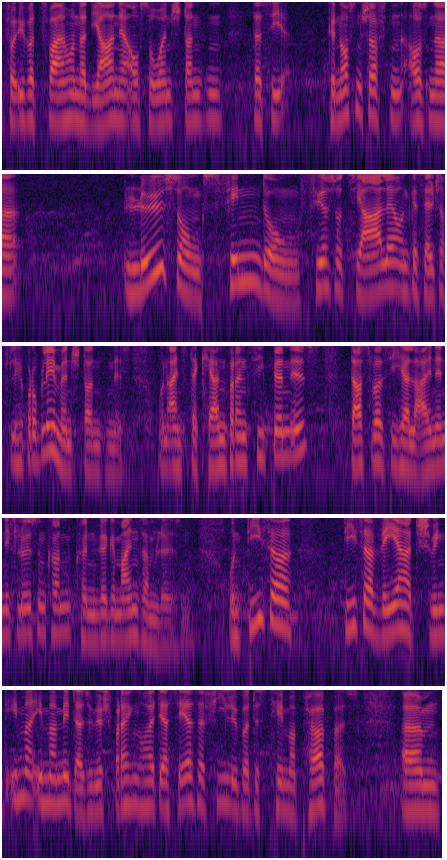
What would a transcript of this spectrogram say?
vor über 200 Jahren ja auch so entstanden, dass sie Genossenschaften aus einer Lösungsfindung für soziale und gesellschaftliche Probleme entstanden ist. Und eins der Kernprinzipien ist, das, was ich alleine nicht lösen kann, können wir gemeinsam lösen. Und dieser dieser Wert schwingt immer, immer mit. Also wir sprechen heute ja sehr, sehr viel über das Thema Purpose. Ähm,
